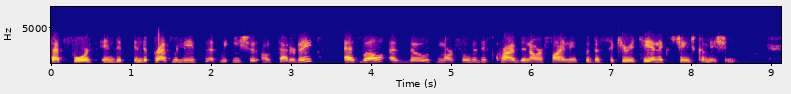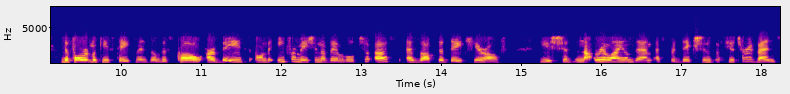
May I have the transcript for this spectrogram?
set forth in the press release that we issued on Saturday, as well as those more fully described in our filings with the Securities and Exchange Commission. The forward-looking statements on this call are based on the information available to us as of the date hereof. You should not rely on them as predictions of future events,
